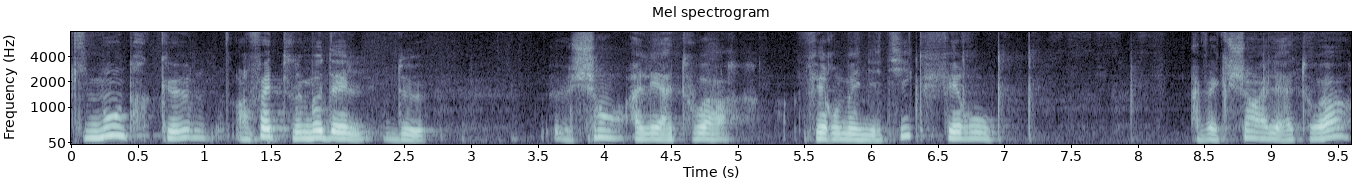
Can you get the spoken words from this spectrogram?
qui montre que, en fait, le modèle de euh, champ aléatoire ferromagnétique, ferro avec champ aléatoire,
